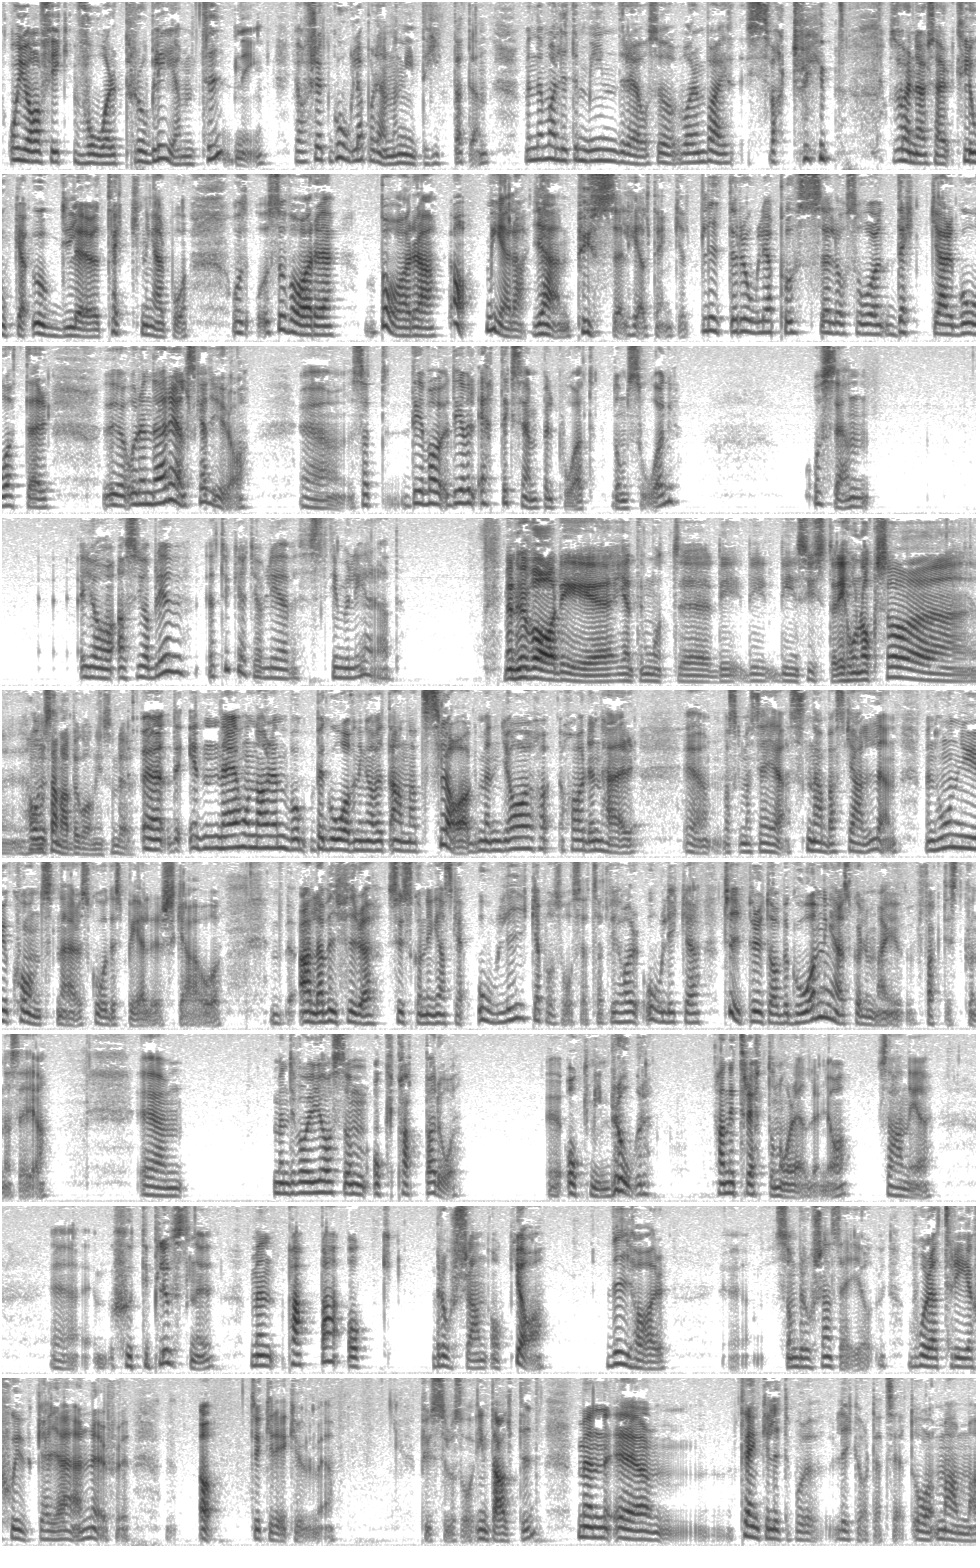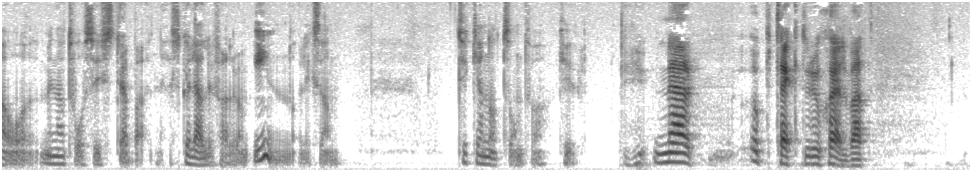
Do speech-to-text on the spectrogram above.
Och jag fick Vår problemtidning. Jag har försökt googla på den men inte hittat den. Men den var lite mindre och så var den bara svartvitt. Och så var det några så här kloka ugglor-teckningar på. Och, och, så var det bara, ja, mera järnpyssel helt enkelt. Lite roliga pussel och så deckargåtor. Eh, och den där älskade ju jag. Eh, så det, var, det är väl ett exempel på att de såg. Och sen, ja, alltså jag blev, jag tycker att jag blev stimulerad. Men hur var det gentemot uh, din, din syster? Är hon också, uh, har hon, samma begåvning som du? Det, nej, hon har en begåvning av ett annat slag. Men jag har, har den här, vad ska man säga, snabba skallen. Men hon är ju konstnär, skådespelerska och alla vi fyra syskon är ganska olika på så sätt. Så att vi har olika typer av begåvningar skulle man ju faktiskt kunna säga. Ehm, men det var ju jag som, och pappa då, eh, och min bror. Han är 13 år äldre än jag, så han är eh, 70 plus nu. Men pappa och brorsan och jag, vi har, eh, som brorsan säger, våra tre sjuka hjärnor. För, ja, tycker det är kul med pyssel och så. Inte alltid, men eh, tänker lite på likartat sätt. Och mamma och mina två systrar bara, skulle aldrig falla dem in och liksom tycka något sånt var kul när upptäckte du själv att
